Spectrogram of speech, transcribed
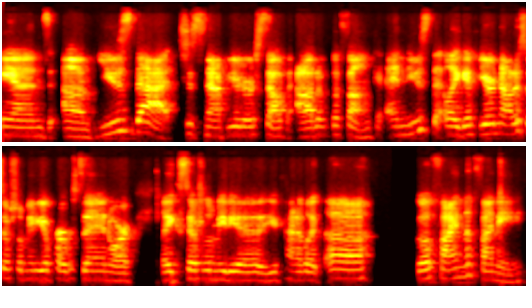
and um, use that to snap yourself out of the funk and use that like if you're not a social media person or like social media you kind of like uh go find the funny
